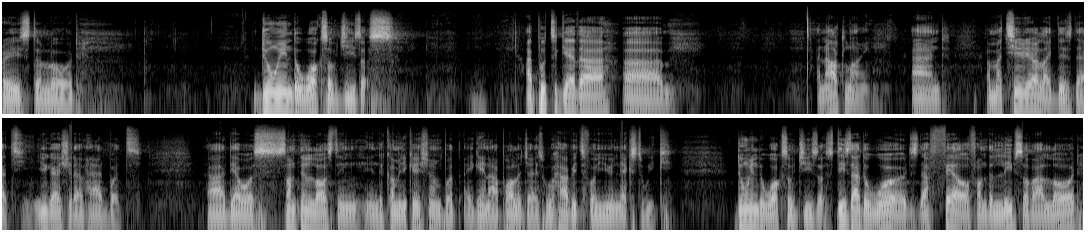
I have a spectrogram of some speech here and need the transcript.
Praise the Lord. Doing the works of Jesus. I put together um, an outline and a material like this that you guys should have had, but uh, there was something lost in, in the communication. But again, I apologize. We'll have it for you next week. Doing the works of Jesus. These are the words that fell from the lips of our Lord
